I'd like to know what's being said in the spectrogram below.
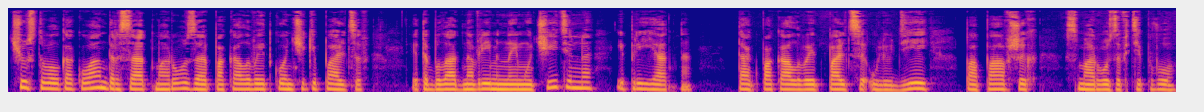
чувствовал, как у Андерса от мороза покалывает кончики пальцев. Это было одновременно и мучительно, и приятно. Так покалывает пальцы у людей, попавших с мороза в тепло.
